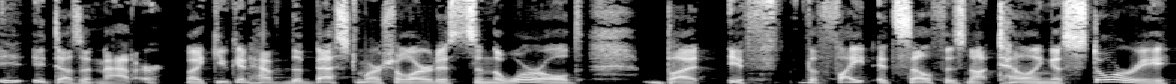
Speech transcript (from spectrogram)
it, it, doesn't matter. Like you can have the best martial artists in the world, but if the fight itself is not telling a story,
